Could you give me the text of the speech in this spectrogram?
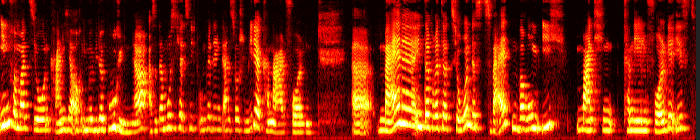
Information, kann ich ja auch immer wieder googeln, ja. Also da muss ich jetzt nicht unbedingt einen Social Media Kanal folgen. Äh, meine Interpretation des zweiten, warum ich manchen Kanälen folge, ist,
